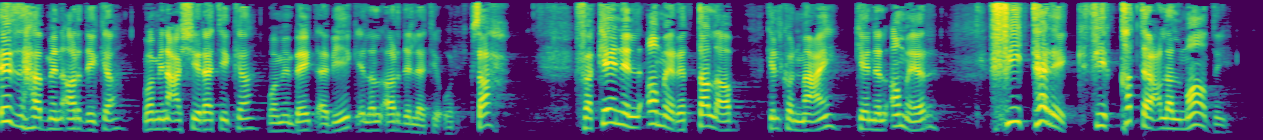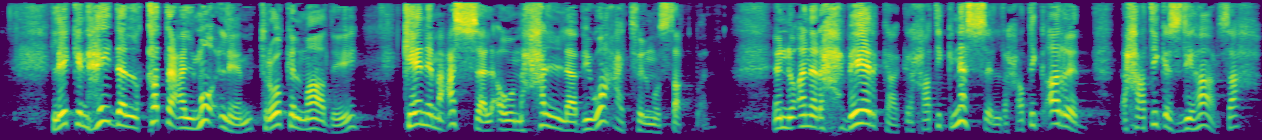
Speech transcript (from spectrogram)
اذهب من أرضك ومن عشيرتك ومن بيت أبيك إلى الأرض التي أريك. صح؟ فكان الأمر الطلب كلكم معي كان الأمر في ترك في قطع للماضي لكن هيدا القطع المؤلم تروك الماضي كان معسل أو محلى بوعد في المستقبل. إنه أنا رح باركك رح أعطيك نسل رح أعطيك أرض رح أعطيك ازدهار صح؟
